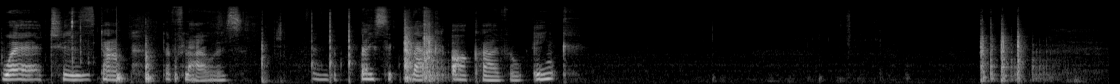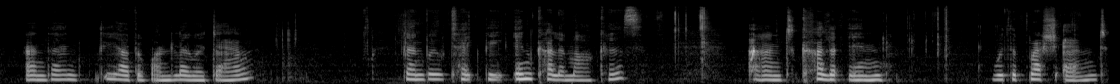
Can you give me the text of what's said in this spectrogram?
where to stamp the flowers. And the basic black archival ink. And then the other one lower down. Then we'll take the in colour markers and colour in with the brush end.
